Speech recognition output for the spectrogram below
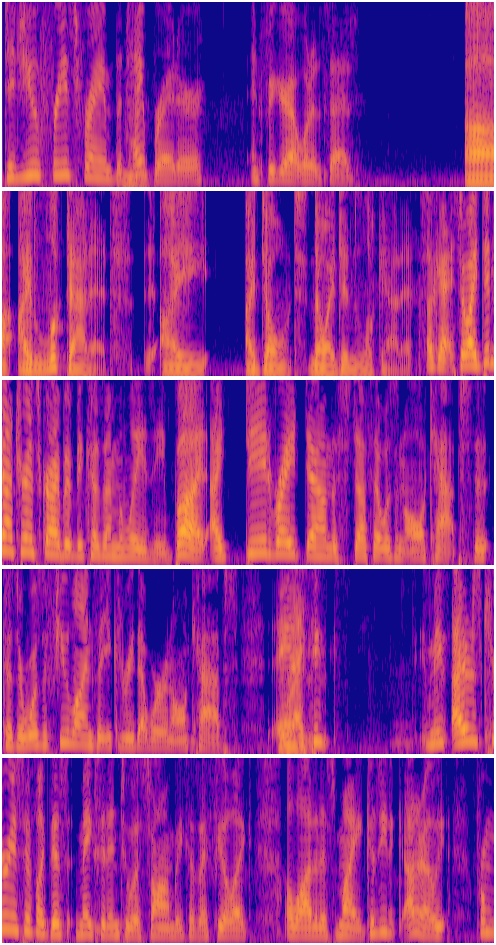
did you freeze frame the typewriter and figure out what it said? Uh, I looked at it. I I don't. No, I didn't look at it. Okay, so I did not transcribe it because I'm lazy, but I did write down the stuff that was in all caps because there was a few lines that you could read that were in all caps, and I think maybe, I was curious if like this makes it into a song because I feel like a lot of this might because he I don't know from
